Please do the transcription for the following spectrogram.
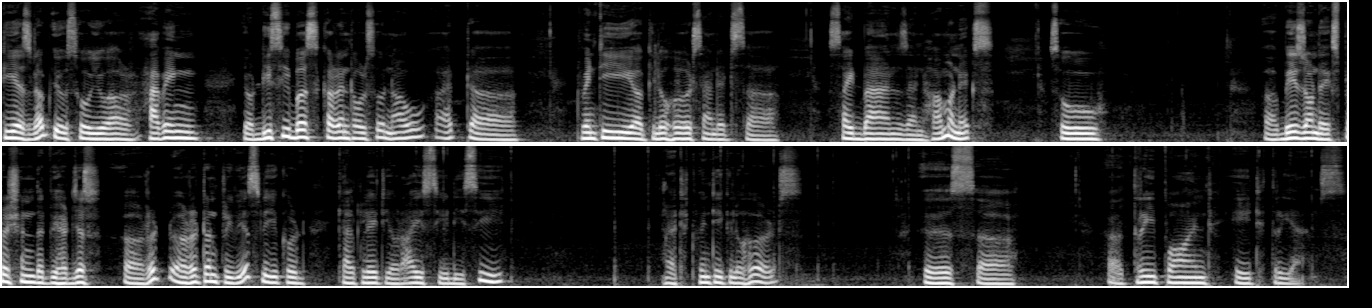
TSW. So, you are having your DC bus current also now at 20 kilohertz and its side bands and harmonics. So, based on the expression that we had just uh, uh, written previously, you could calculate your ICDC at 20 kilohertz is 3.83 amps.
